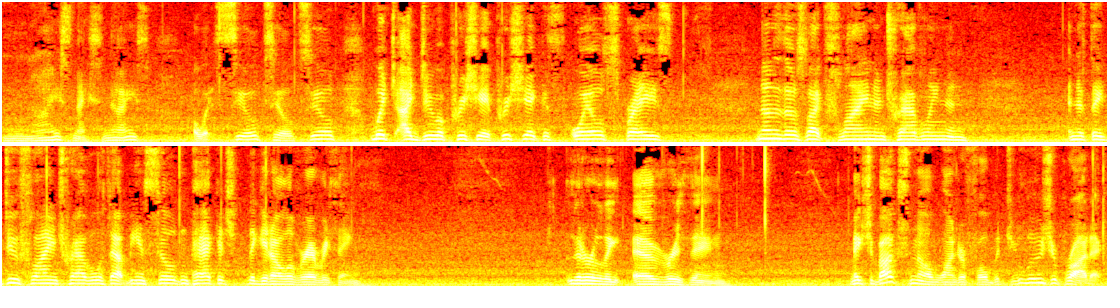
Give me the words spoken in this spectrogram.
Nice, nice, nice. Oh, it's sealed, sealed, sealed. Which I do appreciate, appreciate because oil sprays, none of those like flying and traveling and and if they do fly and travel without being sealed and packaged, they get all over everything. Literally everything. Makes your box smell wonderful, but you lose your product.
